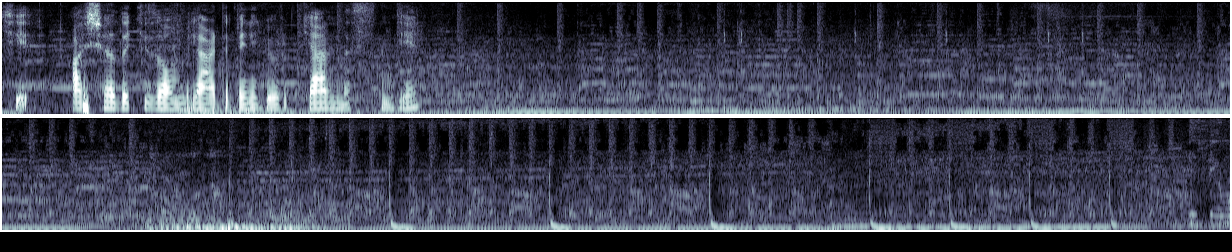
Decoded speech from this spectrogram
Ki aşağıdaki zombiler de beni görüp gelmesin diye.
